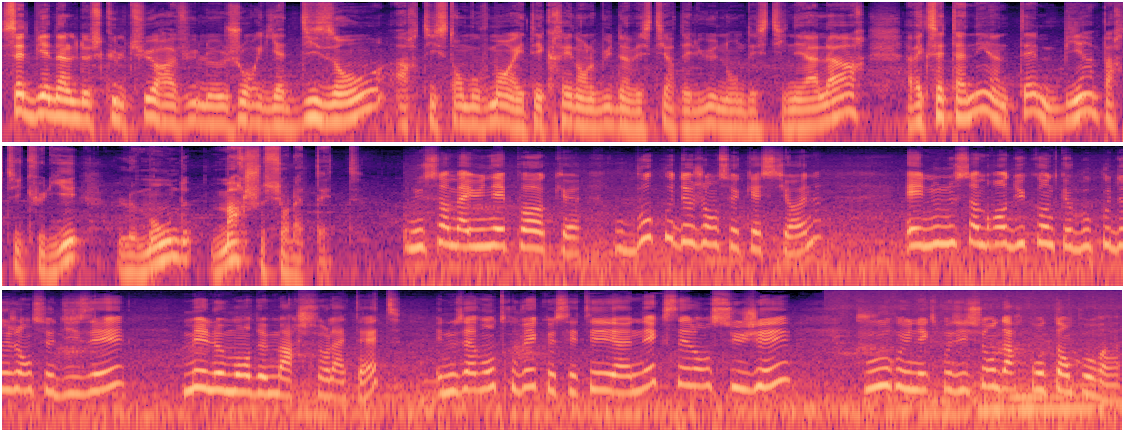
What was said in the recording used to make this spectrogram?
Cette biennale de sculpture a vu le jour il y a dix ans. Artistes en mouvement a été créé dans le but d'investir des lieux non destinés à l'art, avec cette année un thème bien particulier, le monde marche sur la tête. Nous sommes à une époque où beaucoup de gens se questionnent et nous nous sommes rendus compte que beaucoup de gens se disaient mais le monde marche sur la tête. Et nous avons trouvé que c'était un excellent sujet pour une exposition d'art contemporain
